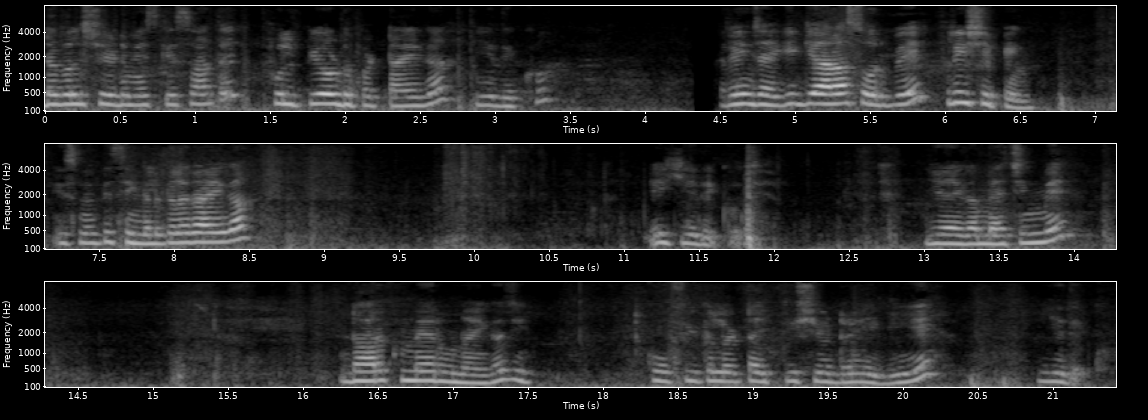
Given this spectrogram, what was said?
डबल शेड में इसके साथ फुल प्योर दुपट्टा आएगा। ये देखो। रेंज आएगी ग्यारह सौ रुपये फ्री शिपिंग इसमें भी सिंगल कलर आएगा। एक ये देखो जी। ये आएगा मैचिंग में। डार्क मैरून आएगा जी। कॉफ़ी कलर टाइप की शेड रहेगी ये। ये देखो।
